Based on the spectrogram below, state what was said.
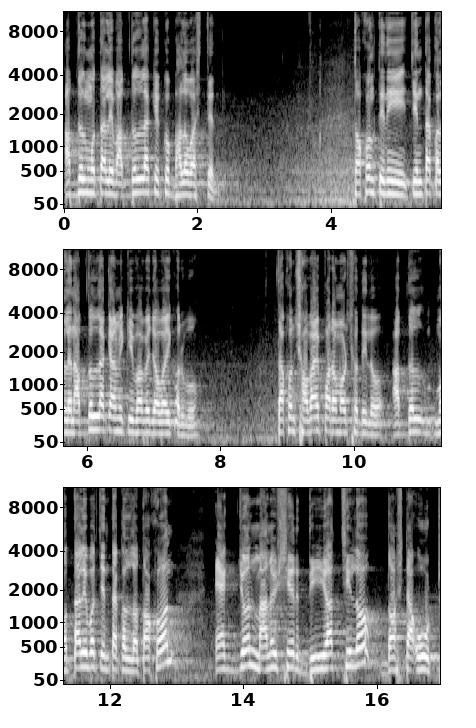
আব্দুল মোতালেব আবদুল্লাহকে খুব ভালোবাসতেন। তখন তিনি চিন্তা করলেন, আবদুল্লাহকে আমি কীভাবে জবাই করব। তখন সবাই পরামর্শ দিল, আব্দুল মোত্তালিবও চিন্তা করল, তখন একজন মানুষের দিয়াত ছিল দশটা উট।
